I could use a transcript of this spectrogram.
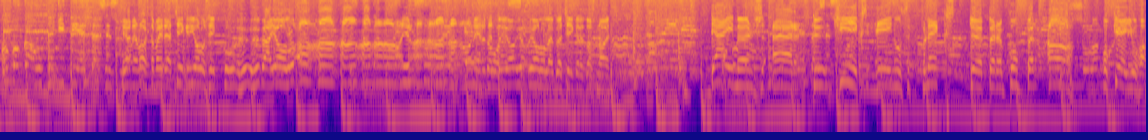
Koko kaupunki tietää sen sua. Hieno loistava idea, Cheekin joulusikku, hy hyvää joulu. Ah, ah, ah, ah, ah, ja, ah, ah, ah, on ehdotettu jo, jo, joululevyä Cheekille tossa noin. Diamonds are to cheeks, Einus flex, töpperön pumper, ah. Okei okay, Juha,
